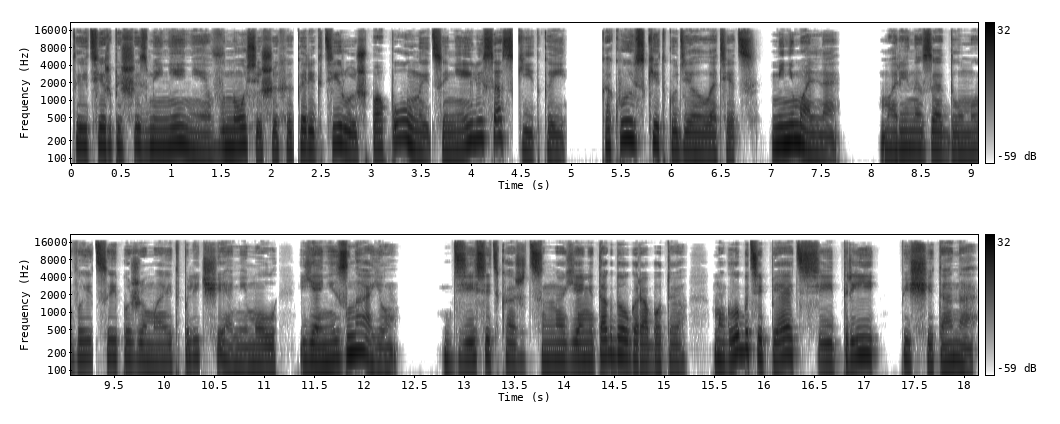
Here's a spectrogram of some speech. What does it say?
Ты терпишь изменения, вносишь их и корректируешь по полной цене или со скидкой. Какую скидку делал отец? Минимальная. Марина задумывается и пожимает плечами, мол, я не знаю. «Десять, кажется, но я не так долго работаю. Могло быть и пять, и три», — пищит она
